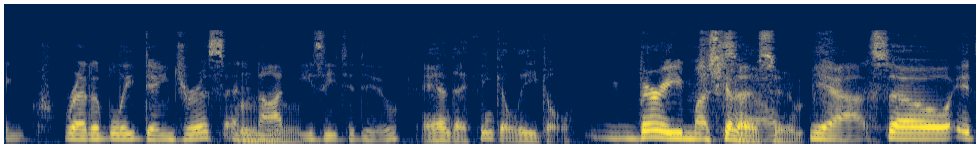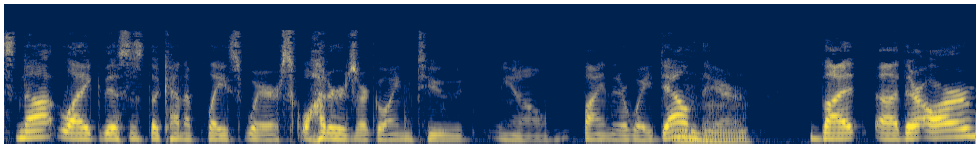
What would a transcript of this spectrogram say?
incredibly dangerous and not easy to do. And I think illegal. Very much Just gonna so. assume. Yeah. So it's not like this is the kind of place where squatters are going to, you know, find their way down Mm-hmm. there. But uh, there are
